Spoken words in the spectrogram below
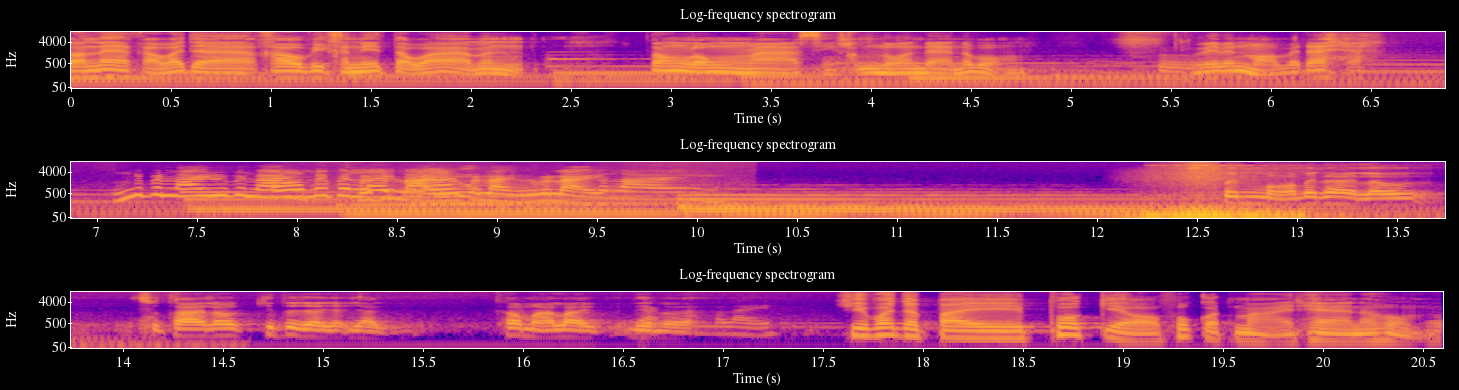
ตอนแรกกะว่าจะเข้าวิทย์คณิตแต่ว่ามันต้องลงมาสิ่งคำนวณแทนนะผมเลยเป็นหมอไปได้ฮะไม่เป็นไรไม่เป็นไรเออไม่เป็นไรไม่เป็นไรนะไม่เป็นไรไม่เป็นไรไม่ เป็นไรเป็นหมอไม่ได้แล้วสุดท้ายแล้วคิดว่าจะอยากอยากเข้ามหาอะไรเรียนอะไรทำอะไรคิดว่าจะไปพวกเกี่ยวกับพวกกฎหมายแทนนะผมเอ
